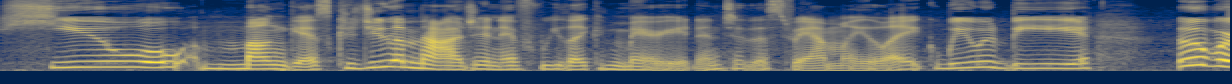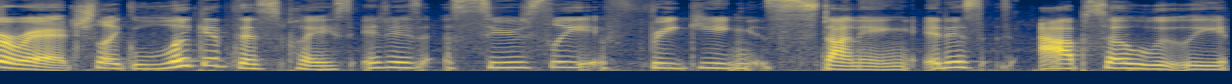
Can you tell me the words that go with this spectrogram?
humongous. Could you imagine if we like married into this family? Like we would be uber rich. Like, look at this place. It is seriously freaking stunning. It is absolutely,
